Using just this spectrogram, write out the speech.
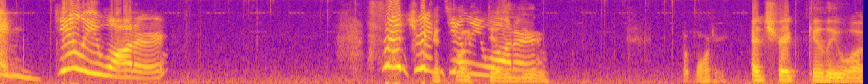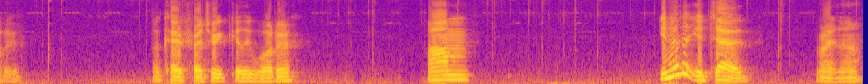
I'm Gillywater. Frederick It's like Gillywater. you. But water. Frederick Gillywater. Okay, Frederick Gillywater. Um, you know that you're dead right now.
